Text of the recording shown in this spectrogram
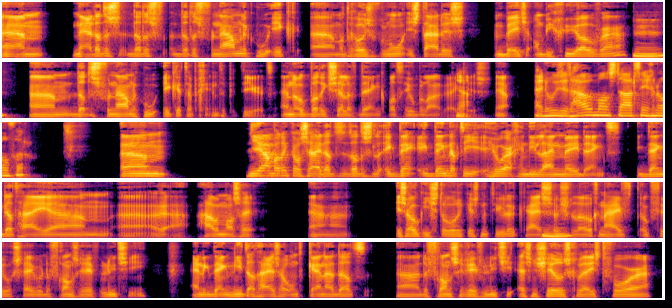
Um, nou ja, dat is, dat, is, dat is voornamelijk hoe ik... Uh, want Rosa Wallon is daar dus een beetje ambigu over. Mm. Um, dat is voornamelijk hoe ik het heb geïnterpreteerd. En ook wat ik zelf denk, wat heel belangrijk ja. is. Ja. En hoe zit Habermans daar tegenover? Um, ja, wat ik al zei, dat, dat is, ik, denk, ik denk dat hij heel erg in die lijn meedenkt. Ik denk dat hij, um, uh, Habermas uh, is ook historicus natuurlijk. Hij is mhm. socioloog en hij heeft ook veel geschreven over de Franse Revolutie. En ik denk niet dat hij zou ontkennen dat uh, de Franse Revolutie essentieel is geweest voor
